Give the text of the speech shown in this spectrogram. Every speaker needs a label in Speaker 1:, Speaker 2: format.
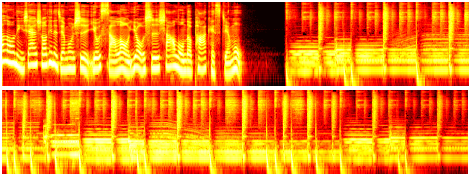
Speaker 1: Hello，你现在收听的节目是 Youth Salon 幼师沙龙的 Podcast 节目。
